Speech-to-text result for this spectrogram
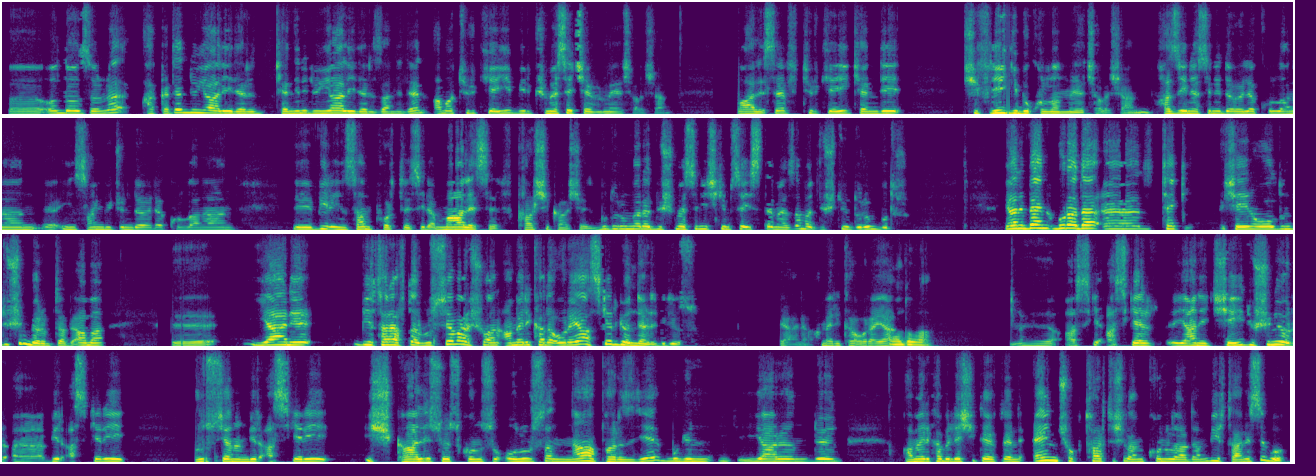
Ee, Ondan sonra hakikaten dünya lideri, kendini dünya lideri zanneden ama Türkiye'yi bir kümese çevirmeye çalışan, maalesef Türkiye'yi kendi çiftliği gibi kullanmaya çalışan, hazinesini de öyle kullanan, e, insan gücünü de öyle kullanan e, bir insan portresiyle maalesef karşı karşıyayız. Bu durumlara düşmesini hiç kimse istemez ama düştüğü durum budur. Yani ben burada e, tek şeyin olduğunu düşünmüyorum tabii ama yani bir tarafta Rusya var şu an Amerika'da oraya asker gönderdi biliyorsun. Yani Amerika oraya e, asker, asker yani şeyi düşünüyor e, bir askeri Rusya'nın bir askeri işgali söz konusu olursa ne yaparız diye bugün yarın dün Amerika Birleşik Devletleri'nde en çok tartışılan konulardan bir tanesi bu.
